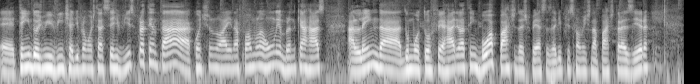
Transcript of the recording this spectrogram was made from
é, tem 2020 ali para mostrar serviço para tentar continuar aí na Fórmula 1. Lembrando que a Haas, além da, do motor Ferrari, ela tem boa parte das peças ali, principalmente na parte traseira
